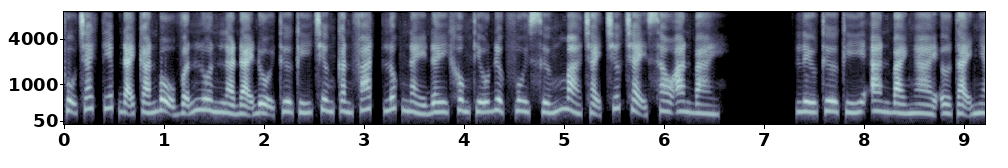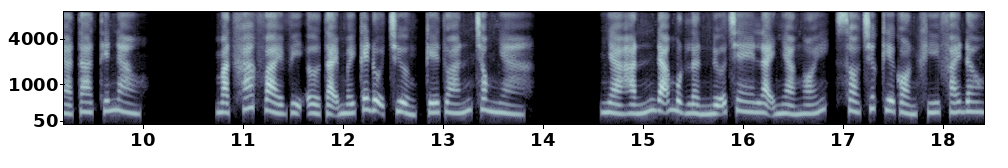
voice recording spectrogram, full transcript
Phụ trách tiếp đại cán bộ vẫn luôn là đại đội thư ký Trương Căn Phát, lúc này đây không thiếu được vui sướng mà chạy trước chạy sau an bài. Lưu thư ký an bài ngài ở tại nhà ta thế nào? Mặt khác vài vị ở tại mấy cái đội trưởng, kế toán trong nhà. Nhà hắn đã một lần nữa che lại nhà ngói, so trước kia còn khí phái đâu.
